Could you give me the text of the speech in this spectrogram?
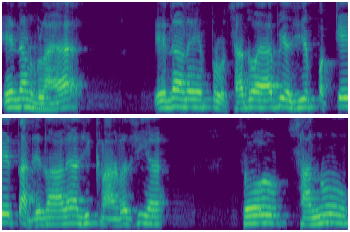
ਇਹਨਾਂ ਨੂੰ ਬੁਲਾਇਆ। ਇਹਨਾਂ ਨੇ ਭਰੋਸਾ ਦਵਾਇਆ ਵੀ ਅਸੀਂ ਪੱਕੇ ਤੁਹਾਡੇ ਨਾਲ ਆ ਅਸੀਂ ਕਾਂਗਰਸੀ ਆ ਸੋ ਸਾਨੂੰ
